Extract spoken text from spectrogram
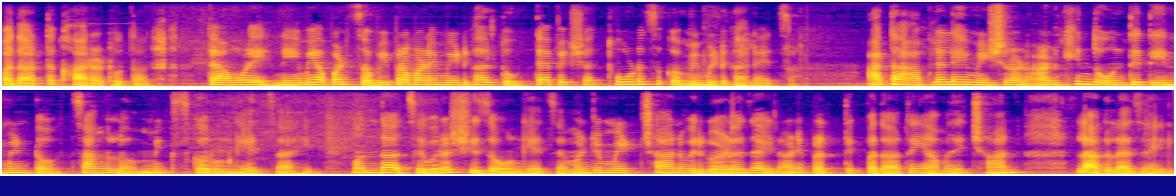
पदार्थ खारट होतात. त्यामुळे नेहमी आपण चवीप्रमाणे मीठ घालतो त्यापेक्षा थोडंसं कमी मीठ घालायचं. आता आपल्याला हे मिश्रण आणखीन दोन ते तीन मिनटं चांगलं मिक्स करून घ्यायचं आहे. मंद आचेवरच शिजवून घ्यायचं आहे. म्हणजे मीठ छान विरघळलं जाईल आणि प्रत्येक पदार्थ यामध्ये छान लागला जाईल.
